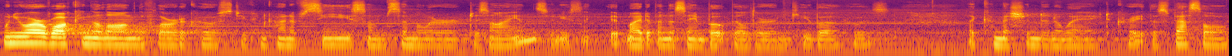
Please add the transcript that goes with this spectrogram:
When you are walking along the Florida coast, you can kind of see some similar designs, and you think it might have been the same boat builder in Cuba who was like commissioned in a way to create this vessel.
